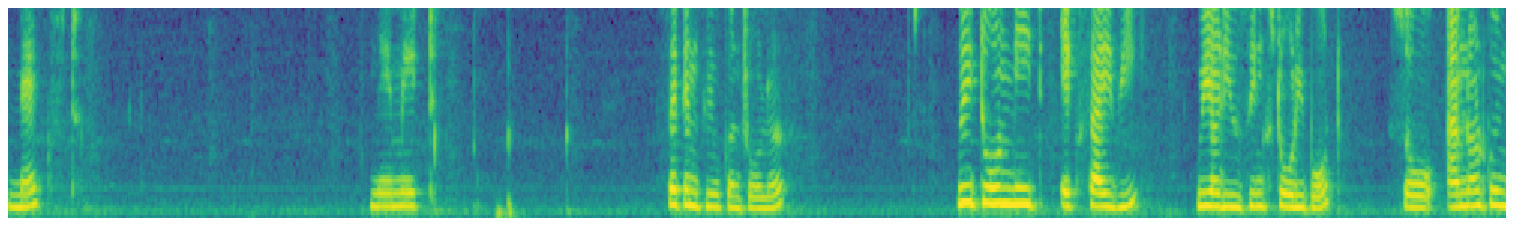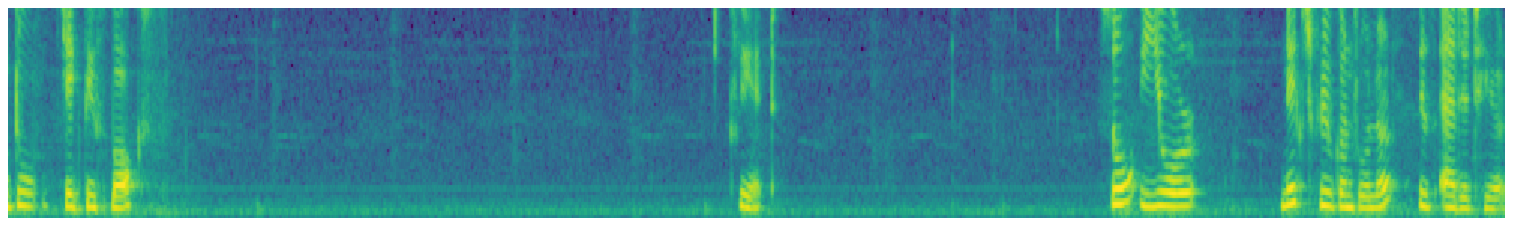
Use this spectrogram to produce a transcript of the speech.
next name it. Second view controller. We don't need xib we are using storyboard. So i'm not going to check this box. Create. So your next view controller is added here.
